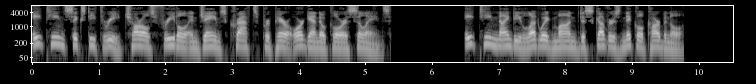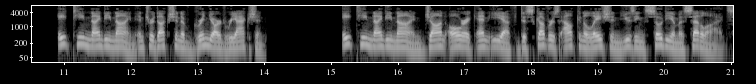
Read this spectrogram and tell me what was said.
1863 Charles Friedel and James Crafts prepare organochlorosilanes 1890 Ludwig Mond discovers nickel carbonyl. 1899 Introduction of Grignard reaction. 1899 John Ulrich NEF discovers alkynylation using sodium acetylides.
